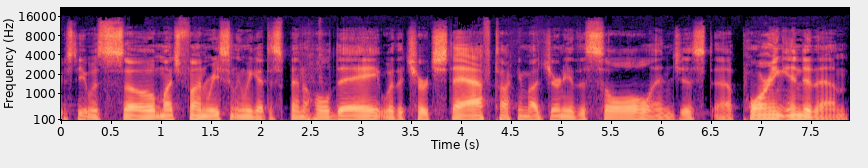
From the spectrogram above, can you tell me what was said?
Kristi, it was so much fun recently. We got to spend a whole day with the church staff talking about Journey of the Soul and just uh, pouring into them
